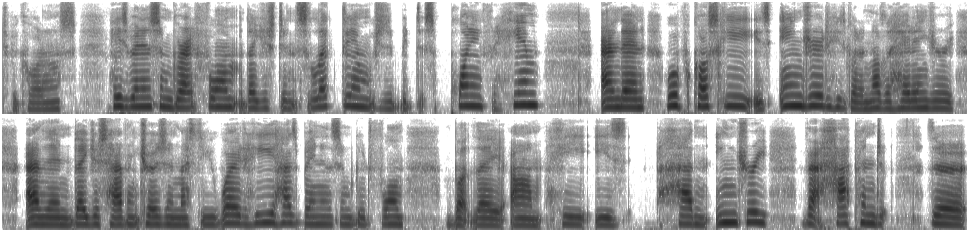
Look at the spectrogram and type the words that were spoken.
to be quite honest. He's been in some great form. They just didn't select him, which is a bit disappointing for him. And then Will is injured. He's got another head injury. And then they just haven't chosen Matthew Wade. He has been in some good form, but they um he is had an injury that happened the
